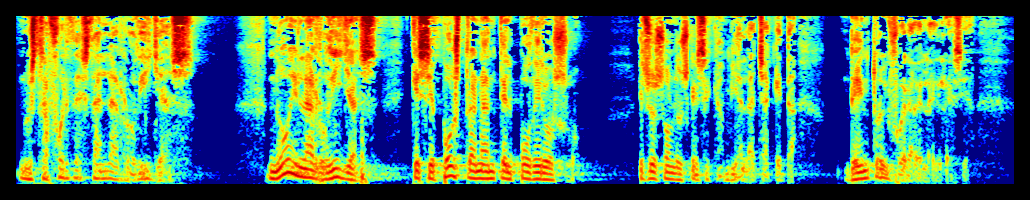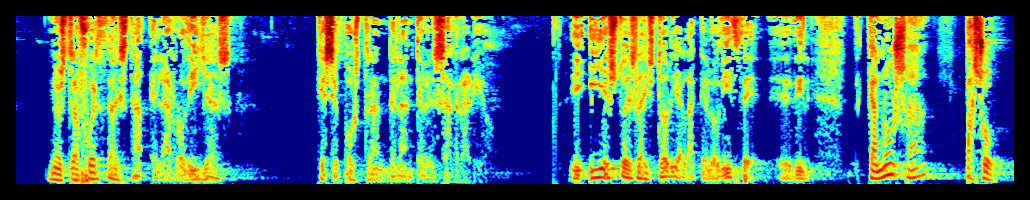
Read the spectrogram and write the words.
Nuestra fuerza está en las rodillas. No en las rodillas que se postran ante el poderoso. Esos son los que se cambian la chaqueta, dentro y fuera de la iglesia. Nuestra fuerza está en las rodillas que se postran delante del sagrario. Y, esto es la historia la que lo dice. Canosa pasó,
